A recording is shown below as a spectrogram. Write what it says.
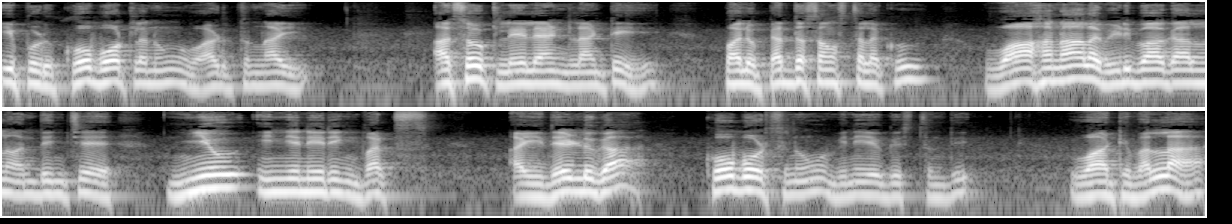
ఇప్పుడు కోబోట్లను వాడుతున్నాయి. అశోక్ లేలాండ్ లాంటి పలు పెద్ద సంస్థలకు వాహనాల విడిభాగాలను అందించే న్యూ ఇంజనీరింగ్ వర్క్స్ ఐదేళ్ళుగా కోబోట్స్ను వినియోగిస్తుంది. వాటి వల్ల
